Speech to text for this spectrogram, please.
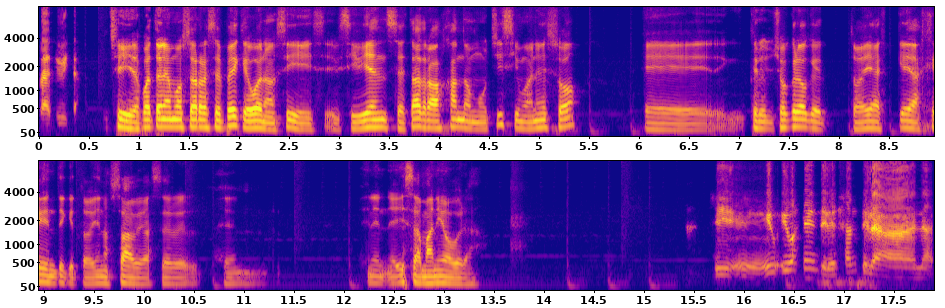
gratuita. Sí, después tenemos RCP, que bueno, sí, si, bien se está trabajando muchísimo en eso, eh, yo creo que todavía queda gente que todavía no sabe hacer en, esa maniobra. Sí, eh, es bastante interesante la,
